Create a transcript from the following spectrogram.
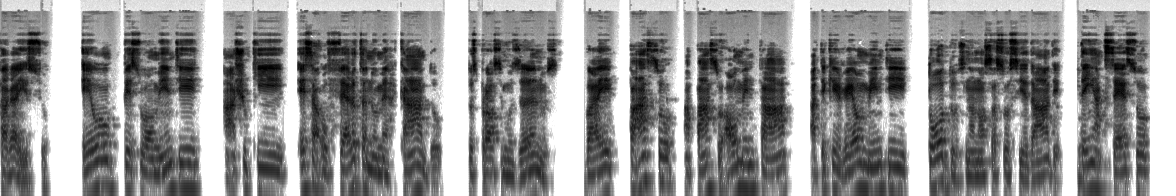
para isso. Eu, pessoalmente, acho que essa oferta no mercado dos próximos anos vai passo a passo aumentar até que realmente todos na nossa sociedade tenham acesso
